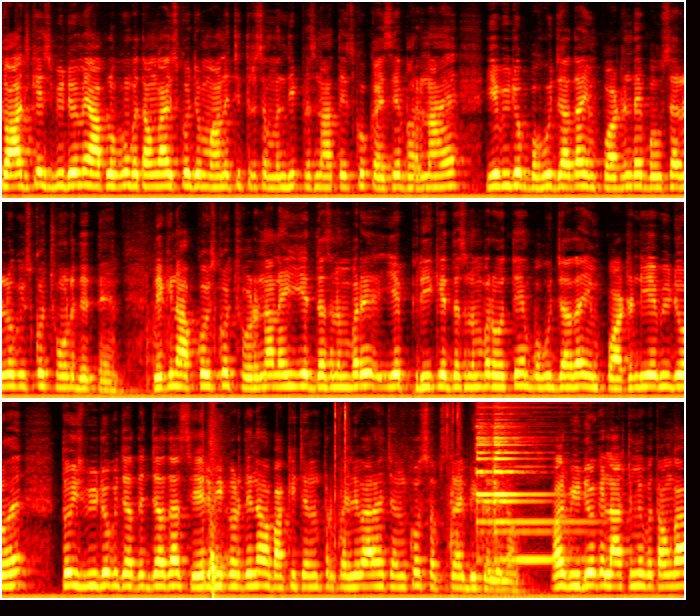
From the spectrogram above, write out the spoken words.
तो आज के इस वीडियो में आप लोगों को बताऊँगा इसको जो मानचित्र संबंधी प्रश्न आते हैं, इसको कैसे भरना है। ये वीडियो बहुत ज़्यादा इंपॉर्टेंट है, बहुत सारे लोग इसको छोड़ देते हैं। लेकिन आपको इसको छोड़ना नहीं, ये दस नंबर, ये फ्री के दस नंबर होते हैं, बहुत ज़्यादा इंपॉर्टेंट ये वीडियो है। तो इस वीडियो को ज़्यादा से ज़्यादा शेयर भी कर देना, और बाकी चैनल पर पहली बार आए चैनल को सब्सक्राइब भी कर लेना। और वीडियो के लास्ट में बताऊँगा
